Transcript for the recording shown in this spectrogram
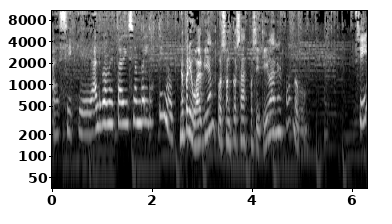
Así que algo me está diciendo el destino. No, pero igual bien, pues son cosas positivas en el fondo. pues. Sí,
